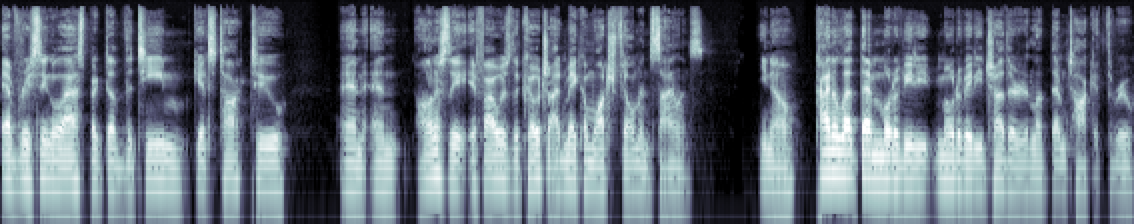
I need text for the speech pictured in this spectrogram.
every single aspect of the team gets talked to, and and honestly, if I was the coach, I'd make them watch film in silence. You know, kind of let them motivate motivate each other and let them talk it through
